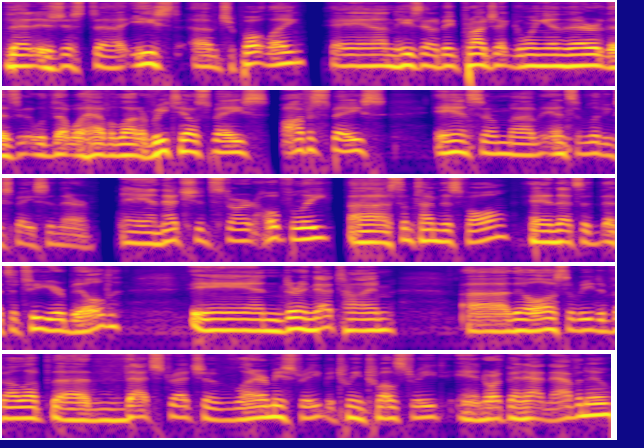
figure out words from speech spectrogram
that is just uh, east of Chipotle. And he's got a big project going in there that will have a lot of retail space, office space, and some uh, and some living space in there. And that should start hopefully uh, sometime this fall. And that's a that's a two year build. And during that time, uh, they'll also redevelop uh, that stretch of Laramie Street between 12th Street and North Manhattan Avenue,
